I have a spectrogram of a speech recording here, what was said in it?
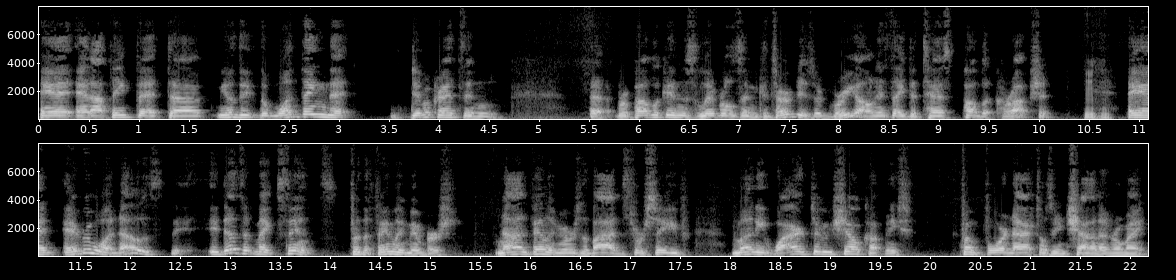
and, and I think that uh, you know the the one thing that Democrats and uh, Republicans, liberals, and conservatives agree on is they detest public corruption. And everyone knows it doesn't make sense for the family members, nine family members of the Bidens, to receive money wired through shell companies from foreign nationals in China and Romania.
